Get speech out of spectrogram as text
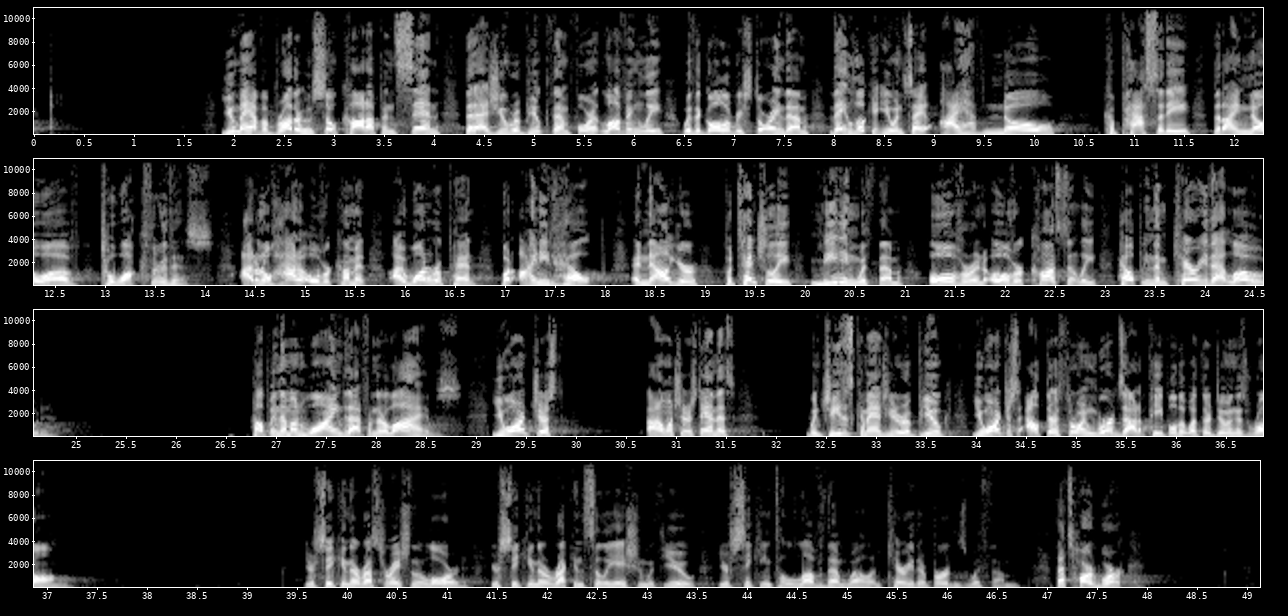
You may have a brother who's so caught up in sin that as you rebuke them for it lovingly with the goal of restoring them, they look at you and say, I have no capacity that I know of to walk through this. I don't know how to overcome it. I want to repent, but I need help. And now you're potentially meeting with them over and over, constantly helping them carry that load. Helping them unwind that from their lives. You aren't just, I want you to understand this. When Jesus commands you to rebuke, you aren't just out there throwing words out at people that what they're doing is wrong. You're seeking their restoration of the Lord. You're seeking their reconciliation with you. You're seeking to love them well and carry their burdens with them. That's hard work.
